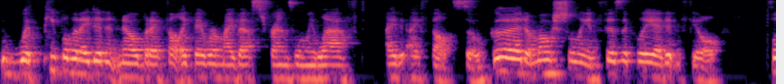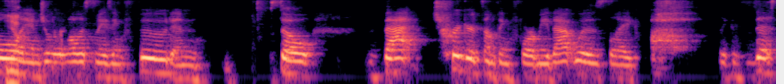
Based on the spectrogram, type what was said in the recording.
with people that I didn't know, but I felt like they were my best friends when we left. I, I felt so good emotionally and physically. I didn't feel full. Yep. I enjoyed all this amazing food. And so that triggered something for me. That was like, oh, like this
